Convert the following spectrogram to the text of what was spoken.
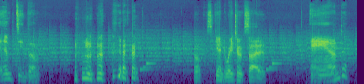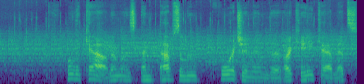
emptied them. oh, he's getting way too excited. And? Holy cow, there was an absolute fortune in the arcade cabinets.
